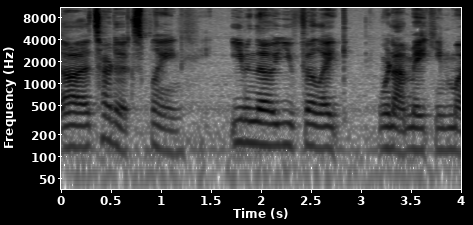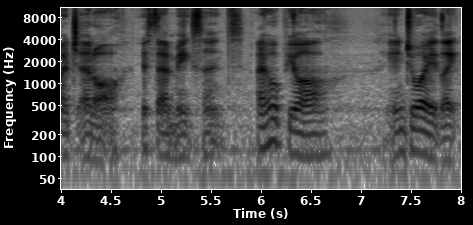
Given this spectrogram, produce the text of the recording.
uh, it's hard to explain even though you feel like we're not making much at all if that makes sense. I hope you all enjoy like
